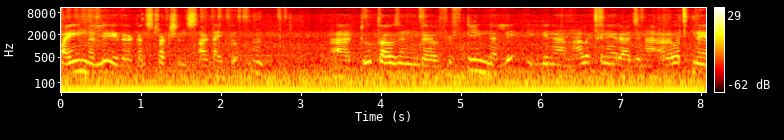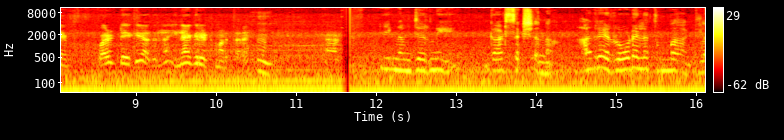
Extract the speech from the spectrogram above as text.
ಫೈವ್ನಲ್ಲಿ ಇದರ ಕನ್ಸ್ಟ್ರಕ್ಷನ್ ಸ್ಟಾರ್ಟ್ ಆಯಿತು. ಟೂ ತೌಸಂಡ್ ಫಿಫ್ಟೀನ್ನಲ್ಲಿ ಇಲ್ಲಿನ ನಾಲ್ಕನೇ ರಾಜನ ಅರವತ್ತನೇ ಬರ್ಡೇಗೆ ಅದನ್ನು ಇನಾಗ್ರೇಟ್ ಮಾಡ್ತಾರೆ. ಈಗ ನಮ್ಮ ಜರ್ನಿ ಘಾಟ್ ಸೆಕ್ಷನ್ ಆದರೆ ರೋಡೆಲ್ಲ ತುಂಬ ಅಗಲ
